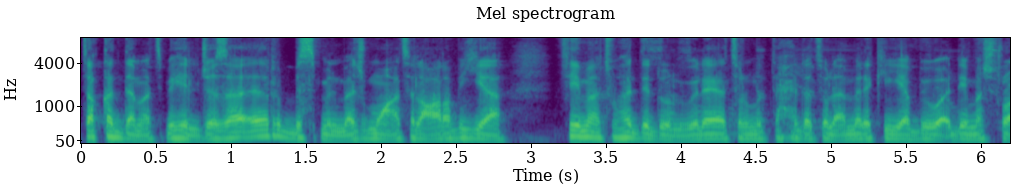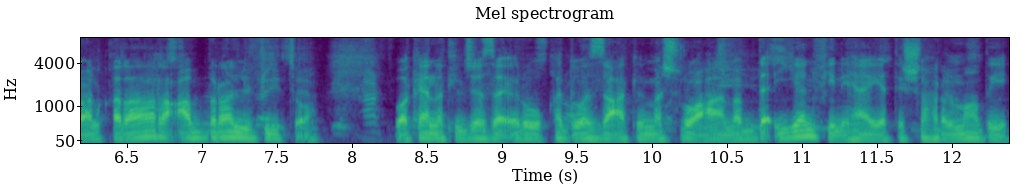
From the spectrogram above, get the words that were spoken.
تقدمت به الجزائر باسم المجموعة العربية فيما تهدد الولايات المتحدة الأمريكية بوأد مشروع القرار عبر الفيتو. وكانت الجزائر قد وزعت المشروع مبدئيا في نهاية الشهر الماضي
